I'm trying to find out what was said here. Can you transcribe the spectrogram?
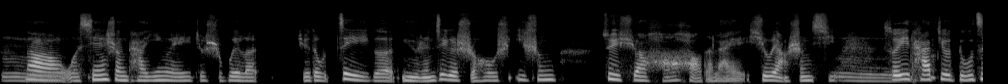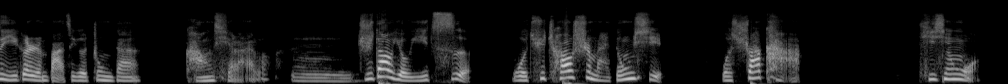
嗯，那我先生他因为就是为了觉得这个女人这个时候是一生。最需要好好的来休养生息，嗯，所以他就独自一个人把这个重担扛起来了。嗯，直到有一次我去超市买东西，我刷卡提醒我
